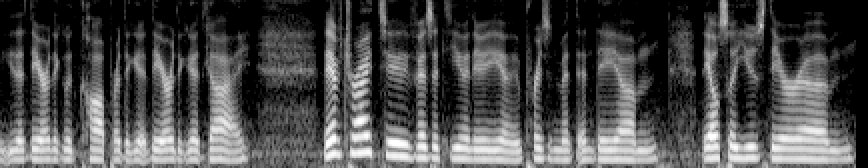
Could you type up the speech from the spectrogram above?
that they are the good cop or the good, they are the good guy they have tried to visit you in the uh, imprisonment and they um they also use their um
